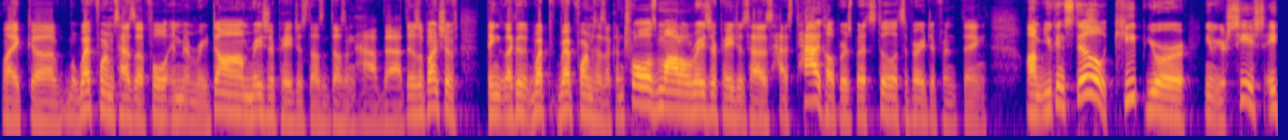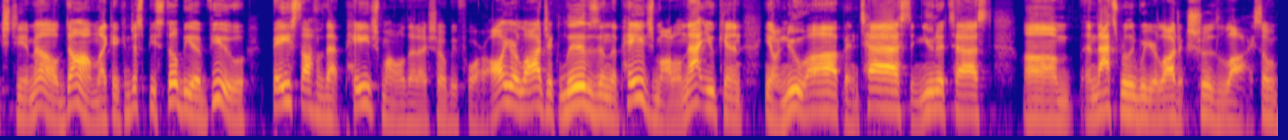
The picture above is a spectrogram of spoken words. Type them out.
like uh, Web Forms has a full in-memory DOM, Razor Pages doesn't, doesn't have that. There's a bunch of things, like Web, Web Forms has a controls model, Razor Pages has, has tag helpers, but it's still, it's a very different thing. Um, you can still keep your, you know, your HTML DOM, like it can just be, still be a view based off of that page model that I showed before. All your logic lives in the page model, and that you can, you know, new up and test and unit test, um, and that's really where your logic should lie. So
